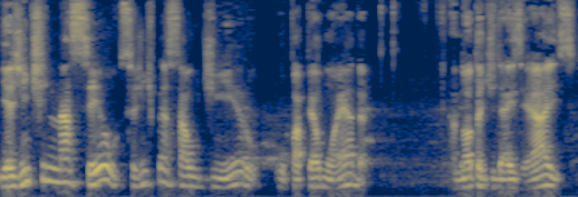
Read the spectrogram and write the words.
E a gente nasceu, se a gente pensar o dinheiro, o papel moeda, a nota de 10 reais,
